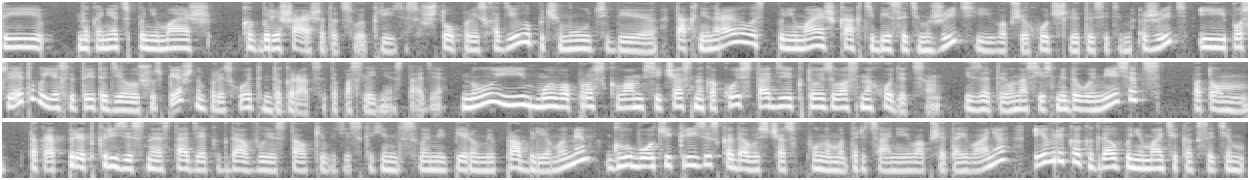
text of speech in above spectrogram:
Ты, наконец, понимаешь, как бы решаешь этот свой кризис. Что происходило, почему тебе так не нравилось, понимаешь, как тебе с этим жить и вообще хочешь ли ты с этим жить. И после этого, если ты это делаешь успешно, происходит интеграция. Это последняя стадия. Ну и мой вопрос к вам сейчас, на какой стадии кто из вас находится из этой? У нас есть медовый месяц, потом такая предкризисная стадия, когда вы сталкиваетесь с какими-то своими первыми проблемами, глубокий кризис, когда вы сейчас в полном отрицании вообще Тайваня, эврика, когда вы понимаете, как с этим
